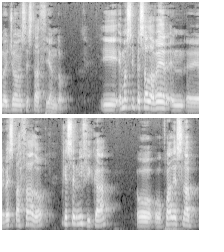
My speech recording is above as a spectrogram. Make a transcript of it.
Lloyd Jones está haciendo. Y hemos empezado a ver en eh, el mes pasado qué significa o, cuáles son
